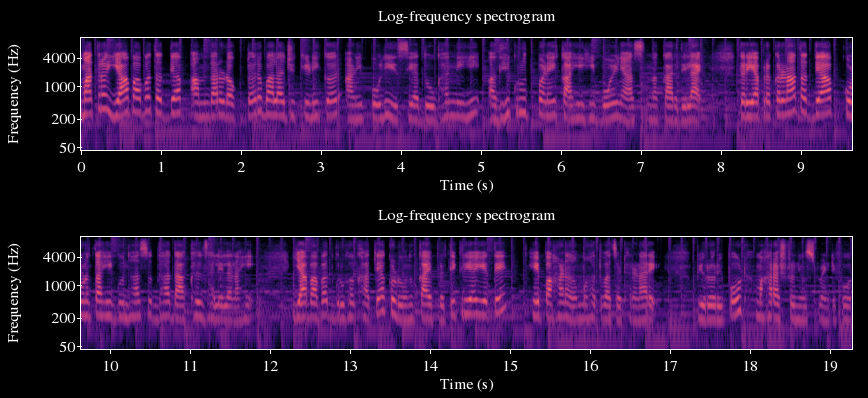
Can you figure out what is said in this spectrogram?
मात्र याबाबत अद्याप आमदार डॉक्टर बालाजी किणीकर आणि पोलीस या दोघांनीही अधिकृतपणे काहीही बोलण्यास नकार दिलाय. तर या प्रकरणात अद्याप कोणताही गुन्हा सुद्धा दाखल झालेला नाही. याबाबत गृह खात्याकडून काय प्रतिक्रिया येते? हे पाहणं महत्वाचं ठरणार आहे. Bureau report Maharashtra news twenty four.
